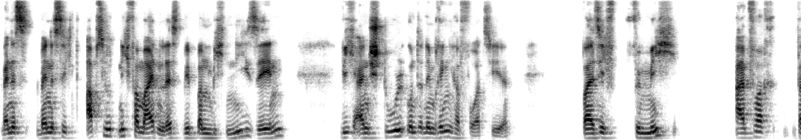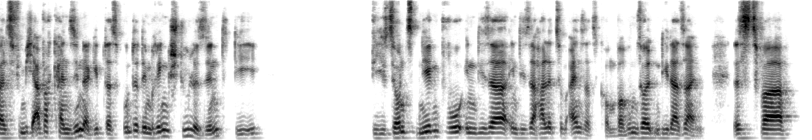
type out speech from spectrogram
wenn es, wenn es sich absolut nicht vermeiden lässt, wird man mich nie sehen, wie ich einen Stuhl unter dem Ring hervorziehe. Weil sich für mich einfach, weil es für mich einfach keinen Sinn ergibt, dass unter dem Ring Stühle sind, die, die sonst nirgendwo in dieser, in dieser Halle zum Einsatz kommen. Warum sollten die da sein? Das ist zwar,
